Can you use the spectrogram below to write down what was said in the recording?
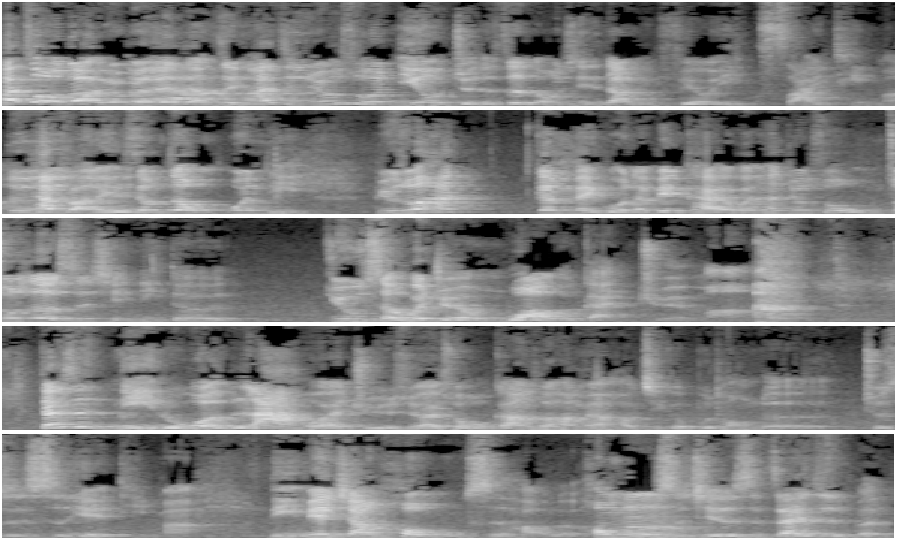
他从头到尾就没有在讲这个，对啊他只就是说，你有觉得这东西让你 feel exciting 吗对？他反而也是用这种问题，比如说他跟美国那边开会，他就说我们做这个事情，你的 user 会觉得很 wow 的感觉吗？但是你如果拉回来，举例来说，我刚刚说他们有好几个不同的就是事业体嘛，里面像 Homes 好了，Homes 嗯其实是在日本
